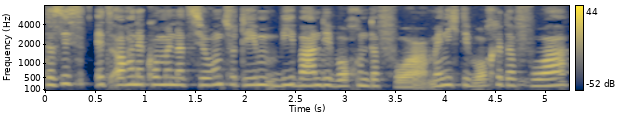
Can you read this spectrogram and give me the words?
Das ist jetzt auch eine Kombination zu dem, wie waren die Wochen davor. Wenn ich die Woche davor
